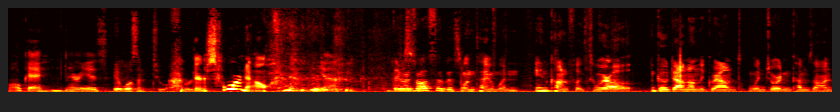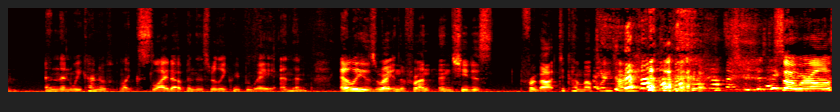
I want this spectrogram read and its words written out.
worked okay, mm-hmm. there he is. It wasn't too awkward. there's four now. Yeah. There was also this one time when in conflict where I'll go down on the ground when Jordan comes on, and then we kind of like slide up in this really creepy way, and then Ellie is right in the front, and she just forgot to come up one time. so we're all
